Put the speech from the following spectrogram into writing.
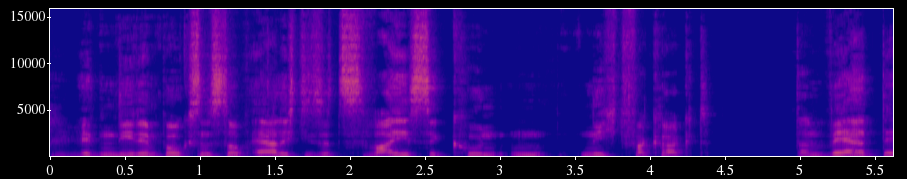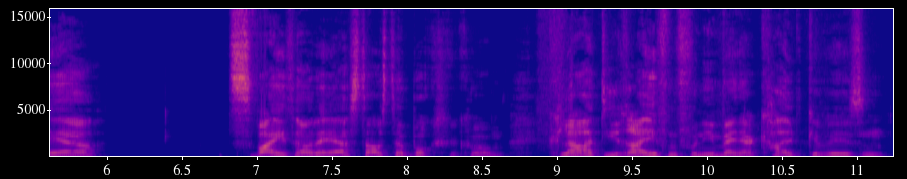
Mhm. Hätten die den Boxenstopp ehrlich diese zwei Sekunden nicht verkackt, dann wäre der Zweiter oder Erster aus der Box gekommen. Klar, die Reifen von ihm wären ja kalt gewesen.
